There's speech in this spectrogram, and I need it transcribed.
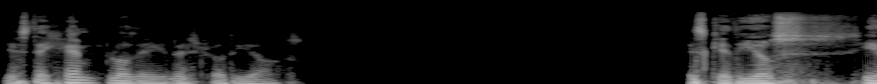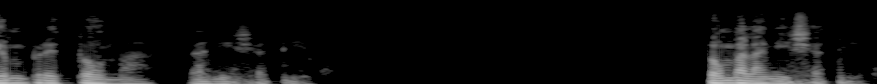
y este ejemplo de nuestro Dios es que Dios siempre toma la iniciativa. Toma la iniciativa.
